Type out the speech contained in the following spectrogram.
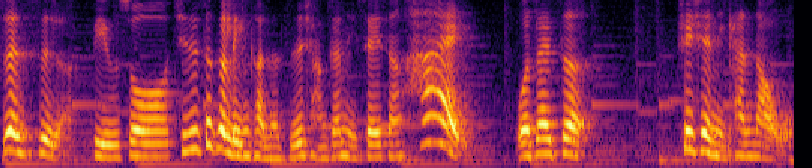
认识了。比如说，其实这个灵可能只是想跟你 say 一声嗨，我在这，谢谢你看到我。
